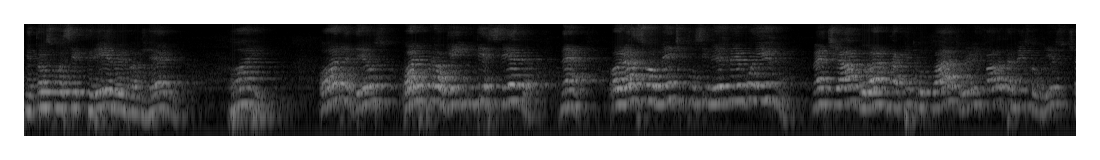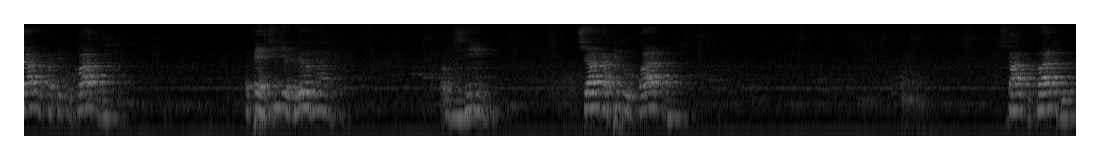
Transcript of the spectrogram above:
Então, se você crê no Evangelho, ore. Ore a Deus. Ore por alguém, interceda. Né? Orar somente por si mesmo é egoísmo. Não é? Tiago, lá no capítulo 4, ele fala também sobre isso. Tiago, capítulo 4. É pertinho de Hebreus, né? É o vizinho. Tiago, capítulo 4. Tiago 4,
